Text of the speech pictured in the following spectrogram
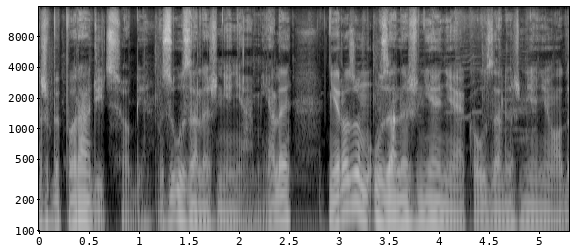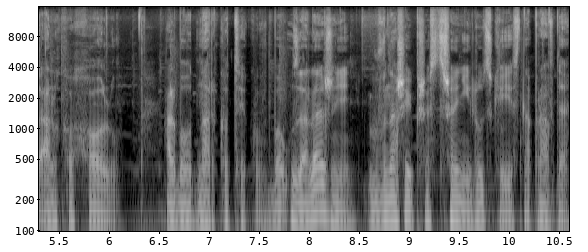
żeby poradzić sobie z uzależnieniami, ale nie rozum uzależnienia jako uzależnienia od alkoholu albo od narkotyków, bo uzależnień w naszej przestrzeni ludzkiej jest naprawdę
